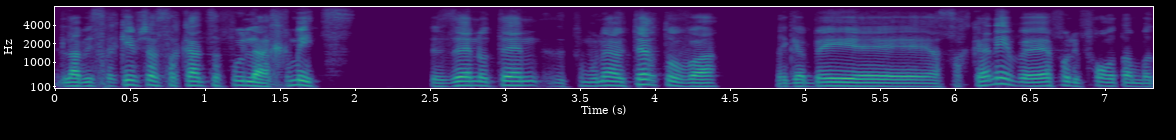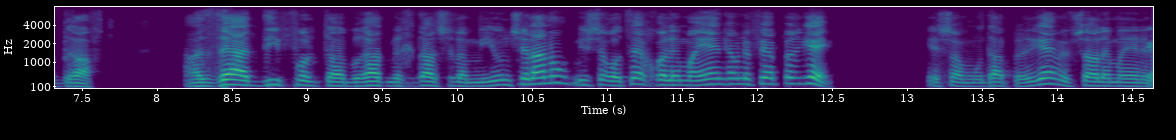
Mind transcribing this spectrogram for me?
למשחקים שהשחקן צפוי להחמיץ, שזה נותן תמונה יותר טובה לגבי השחקנים ואיפה לבחור אותם בדראפט. אז זה הדיפולט הברירת מחדל של המיון שלנו, מי שרוצה יכול למיין גם לפי הפר גיים. יש עמודה פר גיים, אפשר למיין יש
